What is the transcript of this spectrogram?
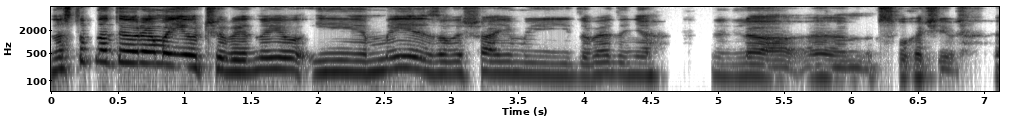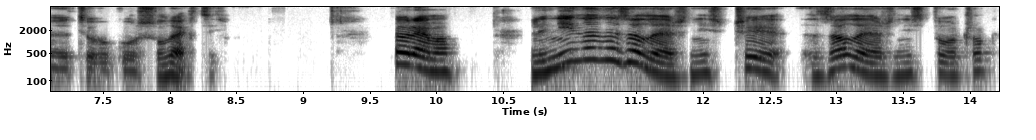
Наступна теорема є очевидною, і ми залишаємо її доведення для е, слухачів цього курсу лекцій. Теорема. Лінійна незалежність чи залежність точок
